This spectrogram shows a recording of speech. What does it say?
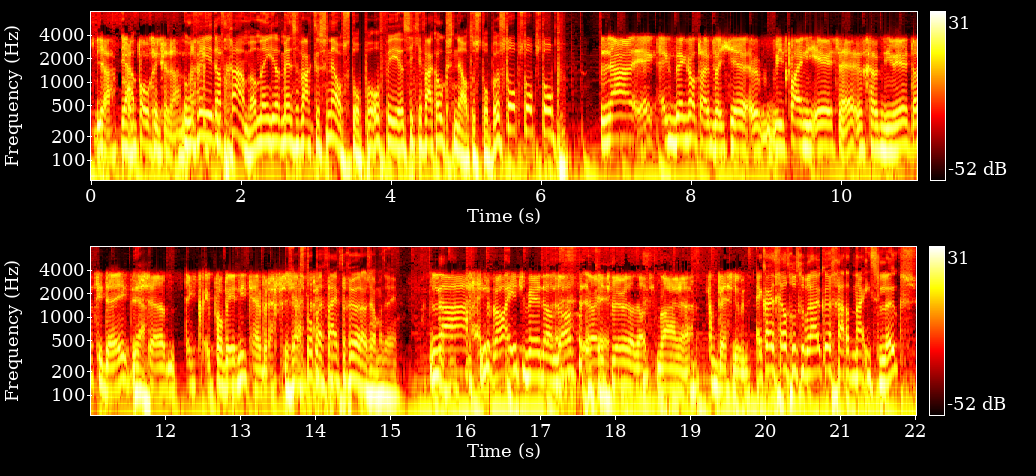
ja, ja, een poging gedaan. Hoe vind je dat gaan dan? Denk je dat mensen vaak te snel stoppen? Of je, zit je vaak ook snel te stoppen? Stop, stop, stop. Nou, ik, ik denk altijd, weet je, eh, wie het klein niet eert, hè, dat gaat niet weer, dat idee. Dus Ja. ehm, ik, ik probeer het niet te hebben. Dus jij stopt bij 50 euro zometeen. Nou, wel iets meer dan dat. Wel iets meer dan dat, maar eh, ik ga het best doen. En kan je het geld goed gebruiken? Gaat het naar iets leuks?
